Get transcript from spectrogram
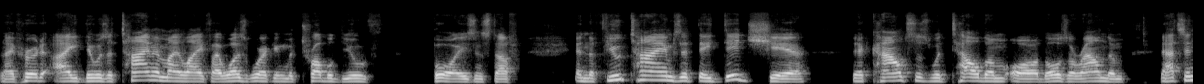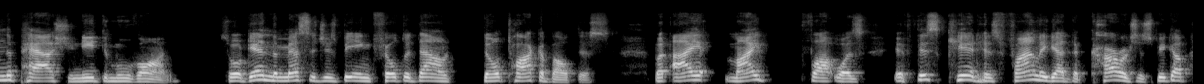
And I've heard I there was a time in my life I was working with troubled youth, boys and stuff. And the few times that they did share, their counselors would tell them or those around them that's in the past. You need to move on. So again, the message is being filtered down. Don't talk about this. But I, my thought was, if this kid has finally got the courage to speak up,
